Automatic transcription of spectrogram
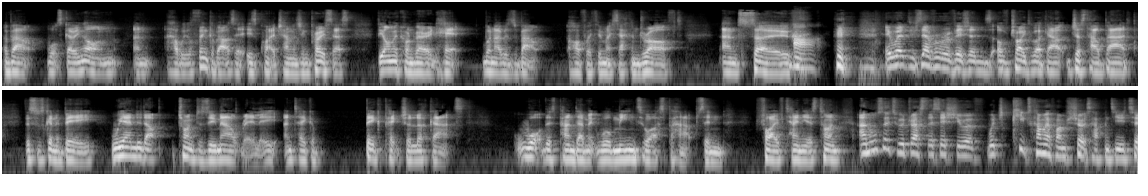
about what's going on and how we will think about it is quite a challenging process. The Omicron variant hit when I was about halfway through my second draft. And so ah. it went through several revisions of trying to work out just how bad this was going to be. We ended up trying to zoom out really and take a big picture look at what this pandemic will mean to us perhaps in five, ten years' time. And also to address this issue of, which keeps coming up, I'm sure it's happened to you too,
